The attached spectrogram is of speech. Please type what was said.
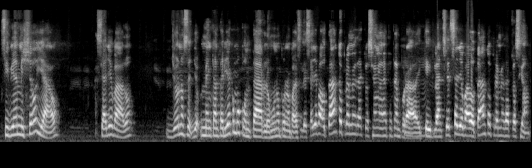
Si bien Michelle Yao se ha llevado, yo no sé, yo, me encantaría como contarlos uno por uno para decirles, se ha llevado tantos premios de actuación en esta temporada y Kate Blanchett se ha llevado tantos premios de actuación,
